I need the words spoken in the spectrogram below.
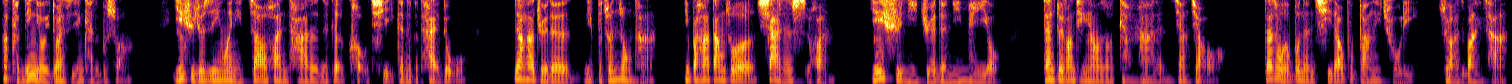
那肯定有一段时间开始不爽，也许就是因为你召唤他的那个口气跟那个态度，让他觉得你不尊重他，你把他当做下人使唤。也许你觉得你没有。但对方听到说：“干嘛的？你这样叫我，但是我又不能气到不帮你处理，所以我还是帮你擦。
